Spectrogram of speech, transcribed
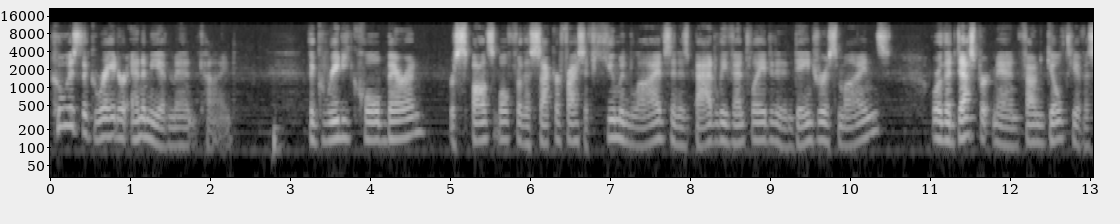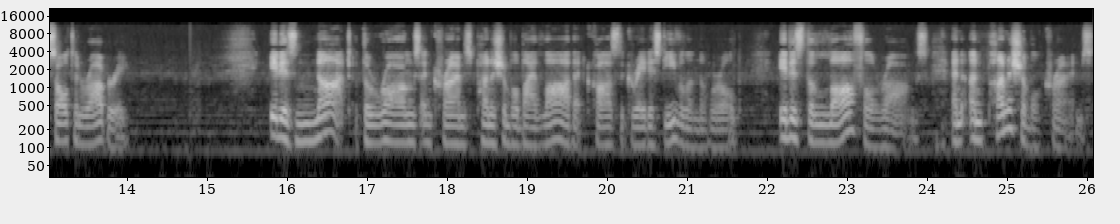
Who is the greater enemy of mankind? The greedy coal baron, responsible for the sacrifice of human lives in his badly ventilated and dangerous mines, or the desperate man found guilty of assault and robbery? It is not the wrongs and crimes punishable by law that cause the greatest evil in the world. It is the lawful wrongs and unpunishable crimes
